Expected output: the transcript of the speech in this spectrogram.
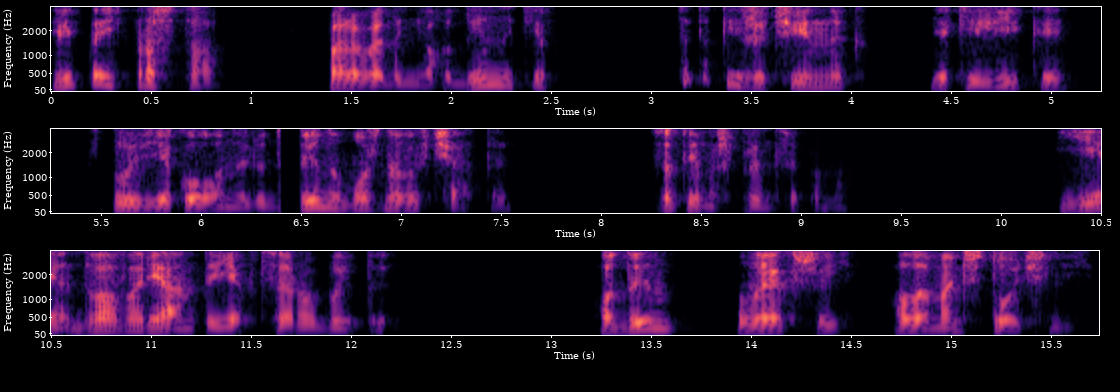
Відповідь проста: переведення годинників це такий же чинник, як і ліки, вплив якого на людину можна вивчати. За тими ж принципами. Є два варіанти, як це робити. Один легший, але менш точний.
